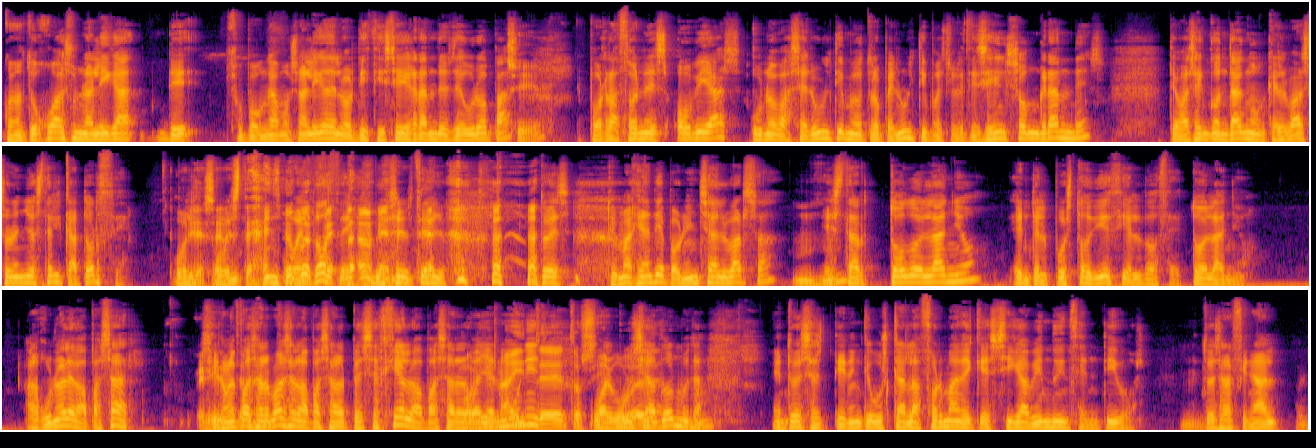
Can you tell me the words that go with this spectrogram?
Cuando tú juegas una liga de, supongamos, una liga de los 16 grandes de Europa, Sí. por razones obvias, uno va a ser último y otro penúltimo. Si los 16 son grandes, te vas a encontrar con que el barceloneño esté el 14. O el, ser o el- este año o el 12. perfectamente. podría ser este año. Entonces, tú imagínate para un hincha del Barça estar todo el año entre el puesto 10 y el 12, todo el año. Alguno le va a pasar. Si no le pasa al Barça, le va a pasar al PSG, le va a pasar al O Bayern Múnich o al Borussia Dortmund. ujú. Entonces, tienen que buscar la forma de que siga habiendo incentivos. Entonces, al final, pues,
